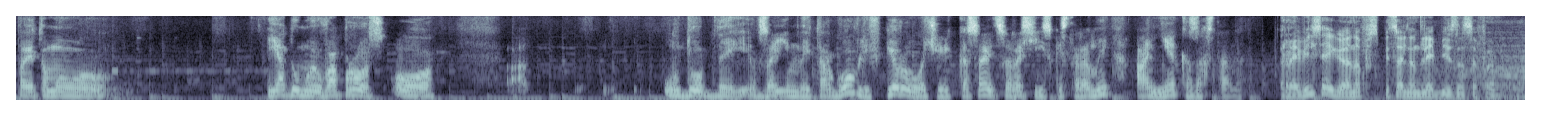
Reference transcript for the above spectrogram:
Поэтому я думаю, вопрос о удобной взаимной торговли в первую очередь касается российской стороны, а не Казахстана. Равиль Сайганов специально для Бизнес ФМ.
